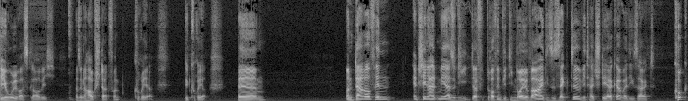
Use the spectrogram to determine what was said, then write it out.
Seoul, was glaube ich. Also eine Hauptstadt von Korea. Südkorea. Ähm, und daraufhin entstehen halt mehr. Also die, daraufhin wird die neue Wahrheit, diese Sekte, wird halt stärker, weil die sagt, guck,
